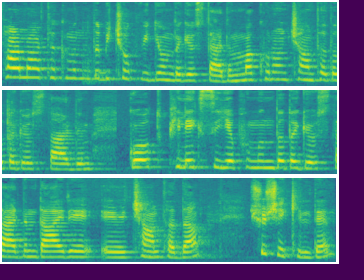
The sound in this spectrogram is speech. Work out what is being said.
Fermuar takımını da birçok videomda gösterdim. Makaron çantada da gösterdim. Gold plexi yapımında da gösterdim daire e, çantada. Şu şekilde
